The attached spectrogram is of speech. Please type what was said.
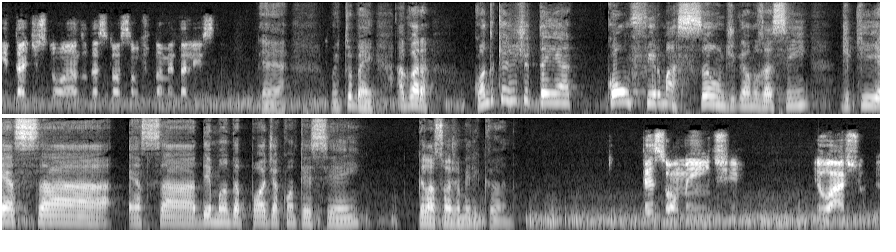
e está destoando da situação fundamentalista. É, muito bem. Agora, quando que a gente tem a confirmação, digamos assim, de que essa, essa demanda pode acontecer, hein, pela soja americana? Pessoalmente, eu acho que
